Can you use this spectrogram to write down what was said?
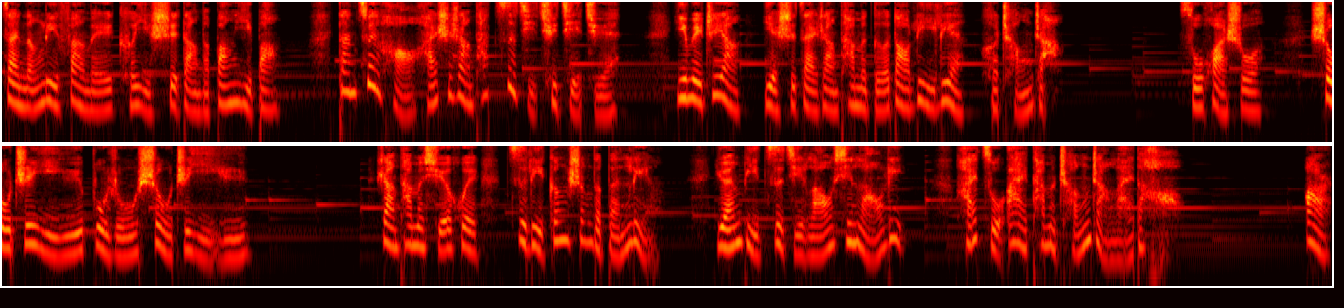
在能力范围可以适当的帮一帮，但最好还是让他自己去解决。因为这样也是在让他们得到历练和成长。俗话说：“授之以鱼，不如授之以渔。”让他们学会自力更生的本领，远比自己劳心劳力还阻碍他们成长来的好。二，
